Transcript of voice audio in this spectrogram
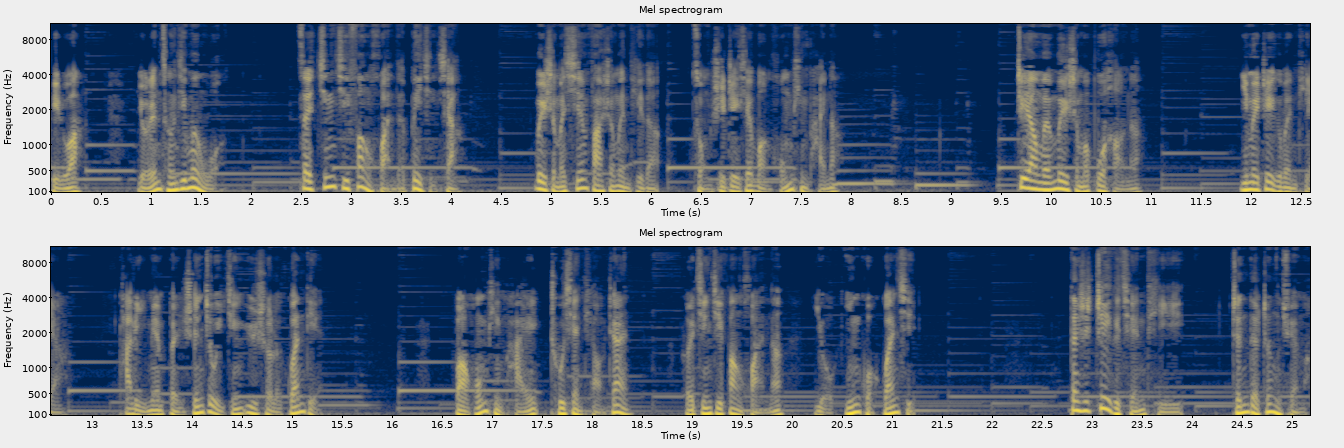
比如啊，有人曾经问我，在经济放缓的背景下，为什么先发生问题的总是这些网红品牌呢？这样问为什么不好呢？因为这个问题啊。它里面本身就已经预设了观点，网红品牌出现挑战和经济放缓呢有因果关系。但是这个前提真的正确吗？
